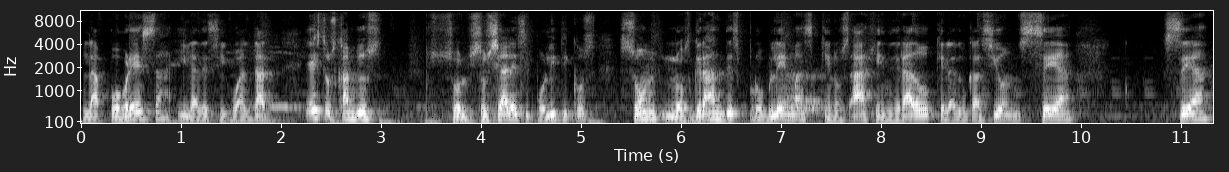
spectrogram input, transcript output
la pobreza y la desigualdad. Estos cambios sociales y políticos son los grandes problemas que nos ha generado que la educación sea, sea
